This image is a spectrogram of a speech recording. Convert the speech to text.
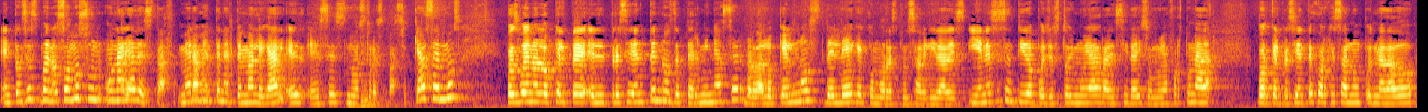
Entonces, bueno, somos un, un, área de staff. Meramente en el tema legal, ese es nuestro espacio. ¿Qué hacemos? Pues bueno, lo que el, el, presidente nos determine hacer, ¿verdad? Lo que él nos delegue como responsabilidades. Y en ese sentido, pues yo estoy muy agradecida y soy muy afortunada porque el presidente Jorge Salún, pues me ha dado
